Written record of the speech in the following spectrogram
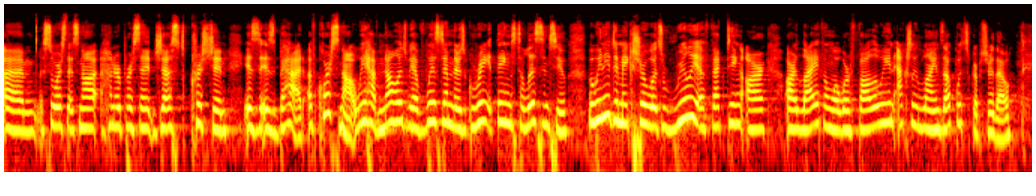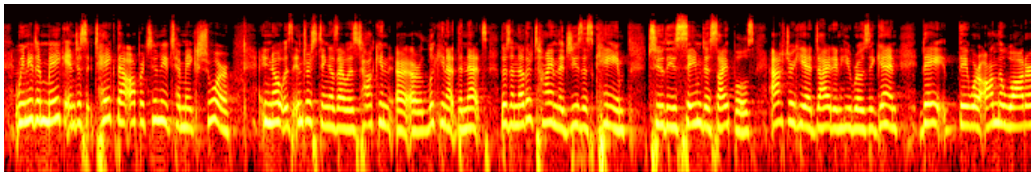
um, source that's not 100% just Christian is, is bad. Of course not. We have knowledge, we have wisdom, there's great things to listen to, but we need to make sure what's really affecting our, our life and what we're following actually lines up with Scripture, though. We need to make and just take that opportunity to make sure. You know, it was interesting as I was talking uh, or looking at the nets, there's another time that Jesus came to these same disciples after he had died and he rose again. They, they were on the water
